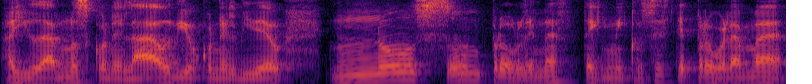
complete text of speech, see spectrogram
ayudarnos con el audio, con el video. No son problemas técnicos. Este programa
